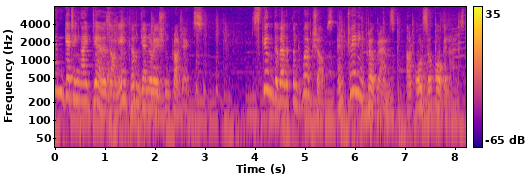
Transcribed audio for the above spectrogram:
and getting ideas on income generation projects. Skill development workshops and training programs are also organized.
